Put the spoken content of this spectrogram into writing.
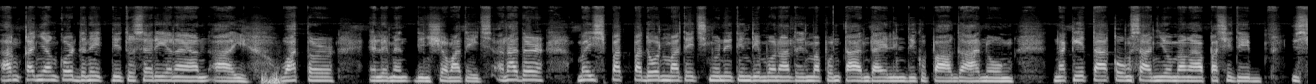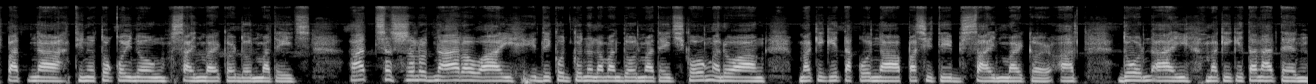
ang kanyang coordinate dito sa area na yan ay water element din siya matage. Another, may spot pa doon matage ngunit hindi mo natin mapuntahan dahil hindi ko pa gaanong nakita kung saan yung mga positive spot na tinutukoy ng sign marker doon matage. At sa susunod na araw ay idikod ko na naman doon matage kung ano ang makikita ko na positive sign marker. At doon ay makikita natin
